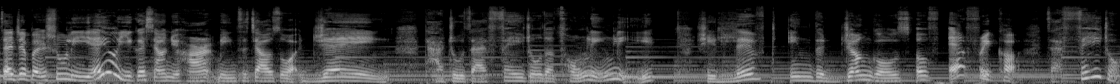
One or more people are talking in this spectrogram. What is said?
在这本书里也有一个小女孩，名字叫做 Jane，她住在非洲的丛林里。She lived in the jungles of Africa，在非洲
